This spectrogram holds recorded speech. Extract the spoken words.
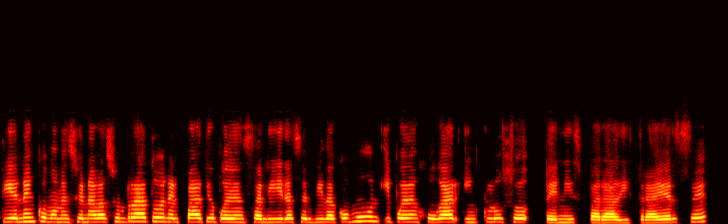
tienen, como mencionaba hace un rato, en el patio pueden salir a hacer vida común y pueden jugar incluso tenis para distraerse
